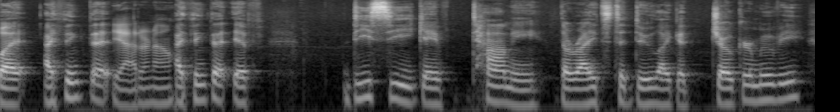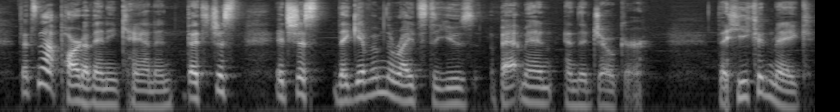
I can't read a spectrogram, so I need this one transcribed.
but I think that yeah, I don't know. I think that if DC gave Tommy the rights to do like a Joker movie, that's not part of any canon. That's just it's just they give him the rights to use Batman and the Joker. That he could make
